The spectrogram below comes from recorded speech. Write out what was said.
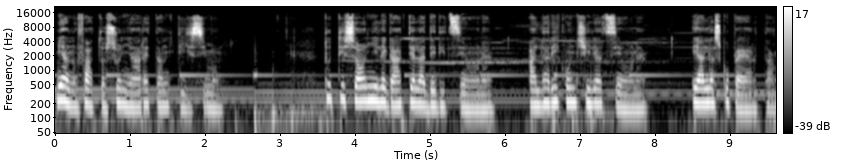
mi hanno fatto sognare tantissimo. Tutti sogni legati alla dedizione, alla riconciliazione e alla scoperta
